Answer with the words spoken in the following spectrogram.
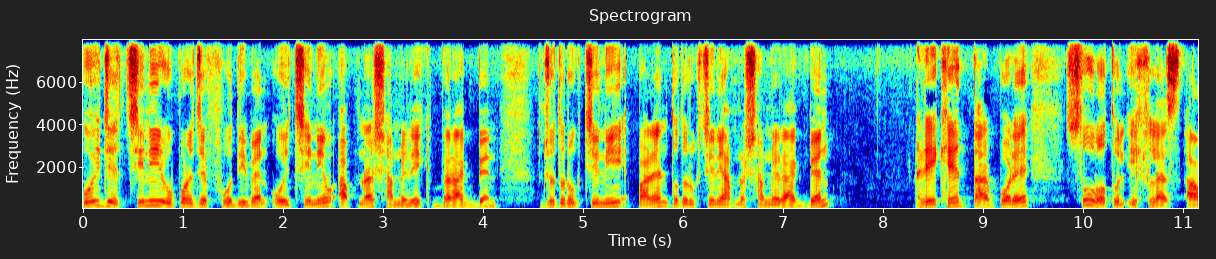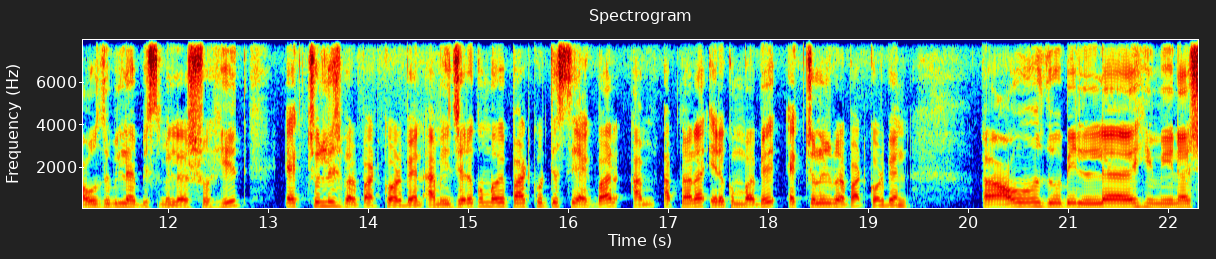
ওই যে চিনির উপরে যে ফো দিবেন, ওই চিনিও আপনার সামনে রাখবেন। যতটুক চিনি পারেন, ততটুক চিনি আপনার সামনে রাখবেন। রেখে তারপরে সুরতুল ইখলাস আউজুবিল্লাহ বিসমিল্লার শহীদ একচল্লিশ বার পাঠ করবেন। আমি যেরকমভাবে পাঠ করতেছি একবার আপনারা এরকমভাবে একচল্লিশ বার পাঠ করবেন। আউযু বিল্লাহি মিনাশ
